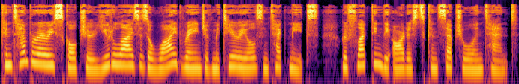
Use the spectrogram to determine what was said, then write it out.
Contemporary sculpture utilizes a wide range of materials and techniques, reflecting the artist's conceptual intent.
